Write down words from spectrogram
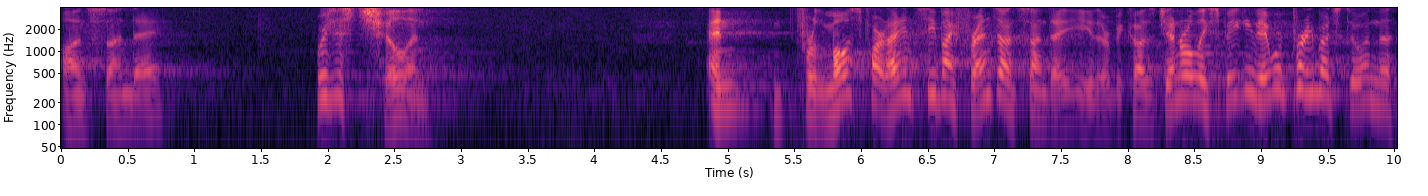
on Sunday. We're just chilling. And for the most part, I didn't see my friends on Sunday either because, generally speaking, they were pretty much doing the,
